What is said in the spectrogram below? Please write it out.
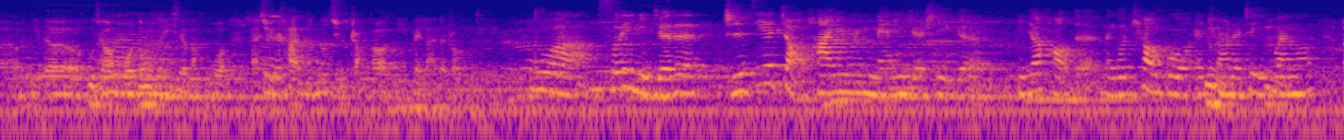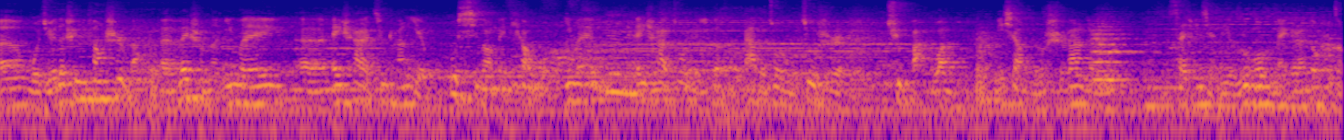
呃，你的互交活动的一些网络来去看能不能去找到你未来的招聘经理。哇，所以你觉得直接找 hiring manager 是一个比较好的，能够跳过 HR 的这一关吗？呃，我觉得是一方式吧。呃，为什么？因为呃，HR 经常也不希望被跳过，因为 HR 做的一个很大的作用就是去把关。你想，比如十万个人筛选简历，如果每个人都是走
